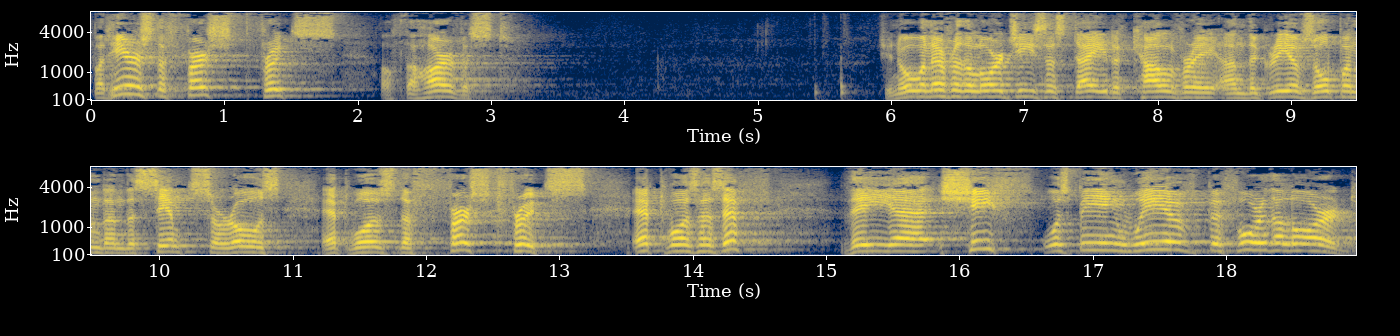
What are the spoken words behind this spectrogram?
But here's the first fruits of the harvest. Do you know, whenever the Lord Jesus died at Calvary and the graves opened and the saints arose, it was the first fruits. It was as if the uh, sheaf was being waved before the Lord.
